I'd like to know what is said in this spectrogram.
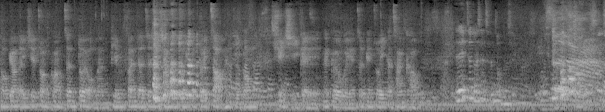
投标的一些状况，针对我们评分的这些项目做一个对照，和提供讯息给那个委员这边做一个参考。哎，这个是陈总的声音吗？不是的，是的，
